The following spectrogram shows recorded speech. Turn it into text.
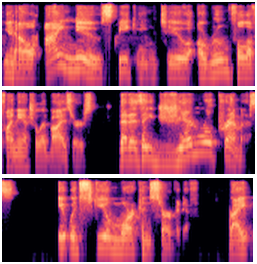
You know, I knew speaking to a room full of financial advisors that as a general premise, it would skew more conservative, right?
